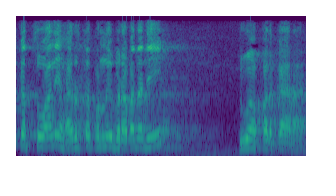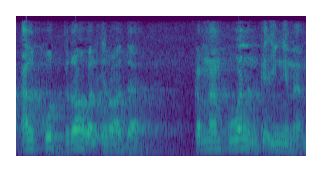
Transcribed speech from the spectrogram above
kecuali harus terpenuhi berapa tadi? Dua perkara, al-qudrah wal iradah. Kemampuan dan keinginan.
